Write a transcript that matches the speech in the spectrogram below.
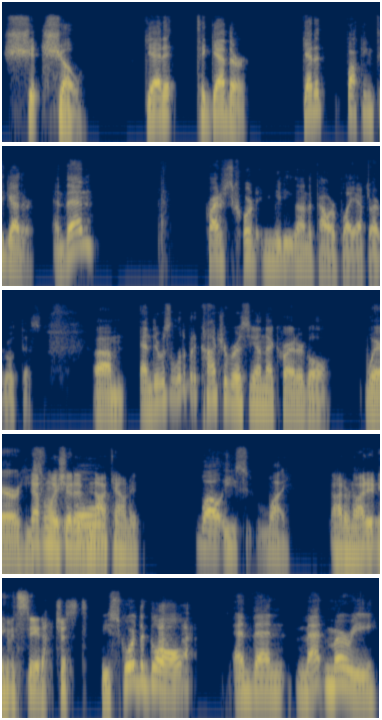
shit show. Get it together. Get it fucking together. And then Kreider scored immediately on the power play after I wrote this. Um, and there was a little bit of controversy on that Kreider goal where he Definitely should have not counted. Well, he's why I don't know. I didn't even see it. I just he scored the goal, and then Matt Murray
